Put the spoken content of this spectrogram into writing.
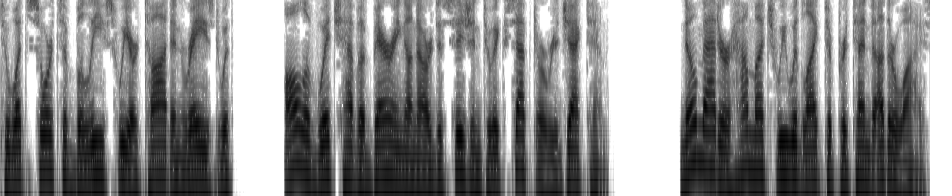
to what sorts of beliefs we are taught and raised with—all of which have a bearing on our decision to accept or reject him. No matter how much we would like to pretend otherwise,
